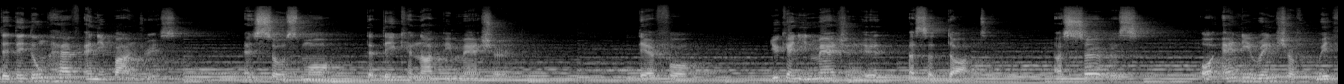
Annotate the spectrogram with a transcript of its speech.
that they don't have any boundaries and so small that they cannot be measured. Therefore, you can imagine it as a dot, a surface, or any range of width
